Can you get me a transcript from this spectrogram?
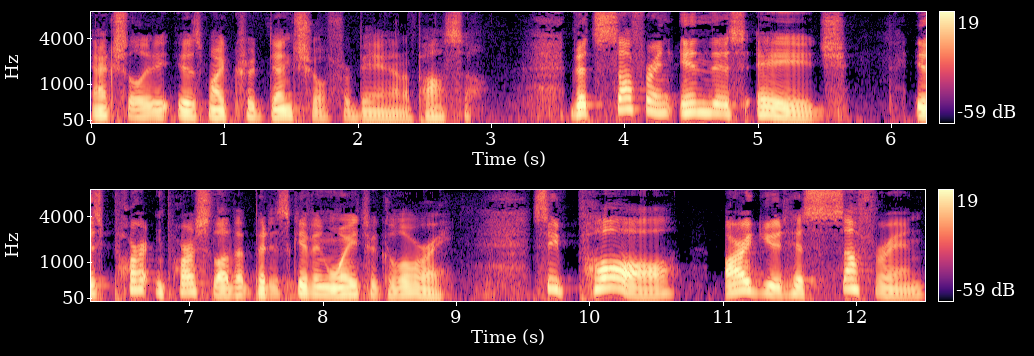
actually is my credential for being an apostle. That suffering in this age is part and parcel of it, but it's giving way to glory. See, Paul argued his suffering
